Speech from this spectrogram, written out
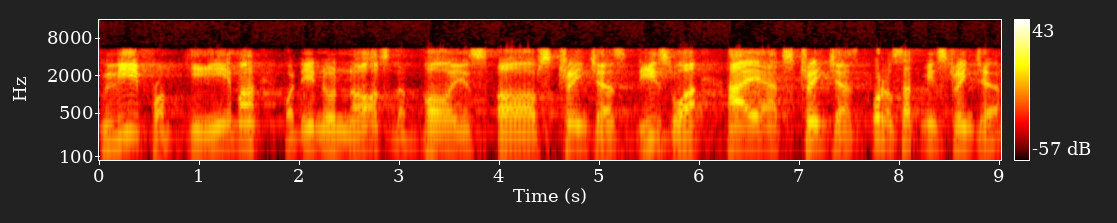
flee from him, for they know not the voice of strangers. These were hired strangers. What does that mean, stranger?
